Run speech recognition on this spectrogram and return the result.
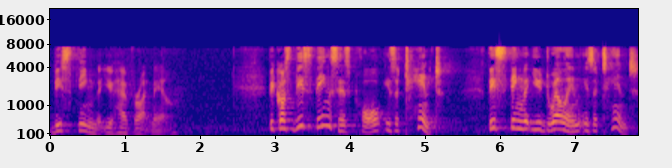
this thing that you have right now? Because this thing, says Paul, is a tent. This thing that you dwell in is a tent.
